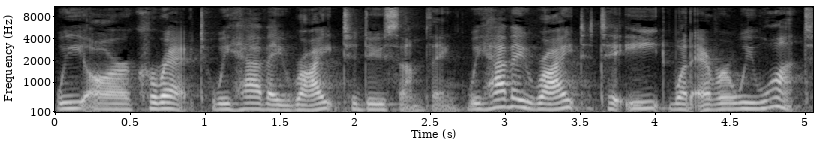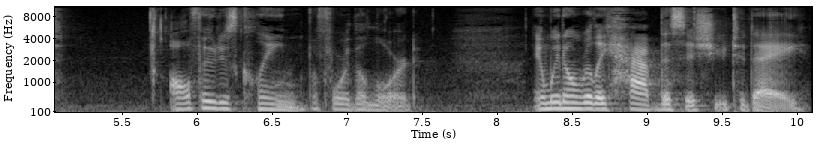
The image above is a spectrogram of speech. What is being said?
We are correct. We have a right to do something. We have a right to eat whatever we want. All food is clean before the Lord. And we don't really have this issue today.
